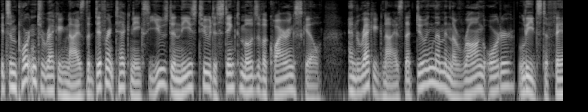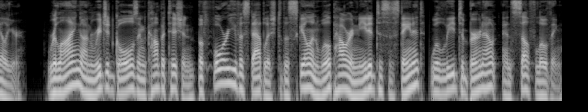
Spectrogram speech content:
It's important to recognize the different techniques used in these two distinct modes of acquiring skill and recognize that doing them in the wrong order leads to failure. Relying on rigid goals and competition before you've established the skill and willpower needed to sustain it will lead to burnout and self loathing.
